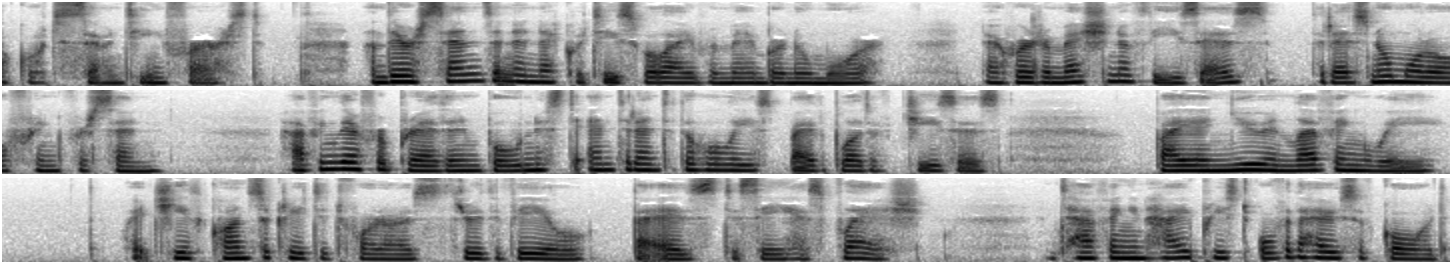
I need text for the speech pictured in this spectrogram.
I'll go to 17 first. And their sins and iniquities will I remember no more. Now, where remission of these is, there is no more offering for sin. Having therefore, brethren, boldness to enter into the holiest by the blood of Jesus, by a new and living way, which he hath consecrated for us through the veil, that is to say, his flesh. And having an high priest over the house of God,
